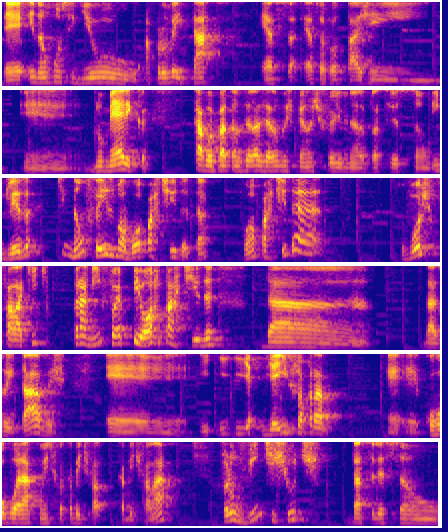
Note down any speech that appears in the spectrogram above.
É, e não conseguiu aproveitar essa, essa vantagem é, numérica, acabou empatando 0 a 0 nos pênaltis, foi eliminada para a seleção inglesa, que não fez uma boa partida, tá? Foi uma partida. Vou falar aqui que, para mim, foi a pior partida da, das oitavas. É, e, e, e, aí, só para é, é, corroborar com isso que eu acabei de, acabei de falar, foram 20 chutes da seleção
